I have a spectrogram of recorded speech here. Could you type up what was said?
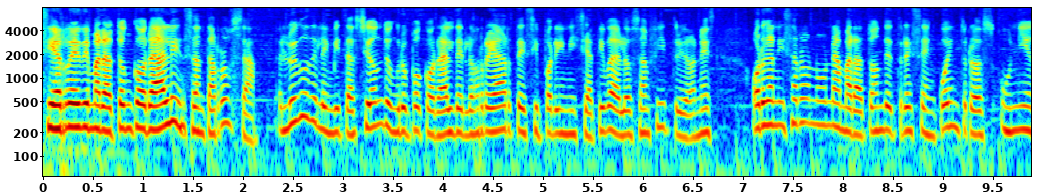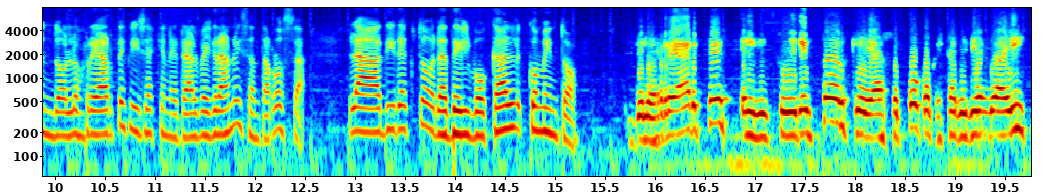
Cierre de Maratón Coral en Santa Rosa. Luego de la invitación de un grupo coral de los Reartes y por iniciativa de los anfitriones, organizaron una maratón de tres encuentros uniendo los Reartes Villa General Belgrano y Santa Rosa. La directora del vocal comentó. De los Reartes, el, su director, que hace poco que está viviendo ahí,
